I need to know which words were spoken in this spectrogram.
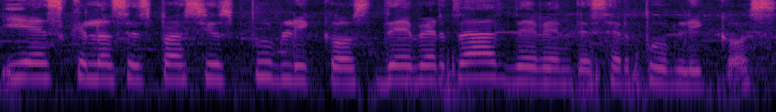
Y es que los espacios públicos de verdad deben de ser públicos.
